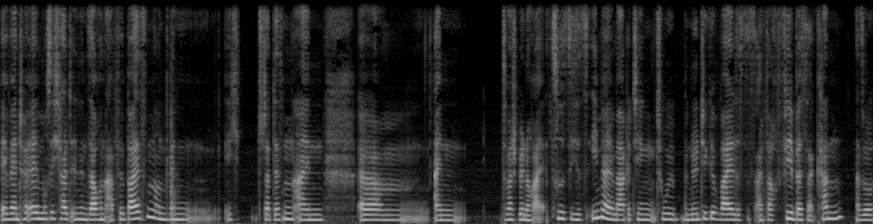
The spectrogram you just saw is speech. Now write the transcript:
eventuell muss ich halt in den sauren Apfel beißen und wenn ich stattdessen ein, ähm, ein zum Beispiel noch ein zusätzliches E-Mail-Marketing-Tool benötige, weil das das einfach viel besser kann. Also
